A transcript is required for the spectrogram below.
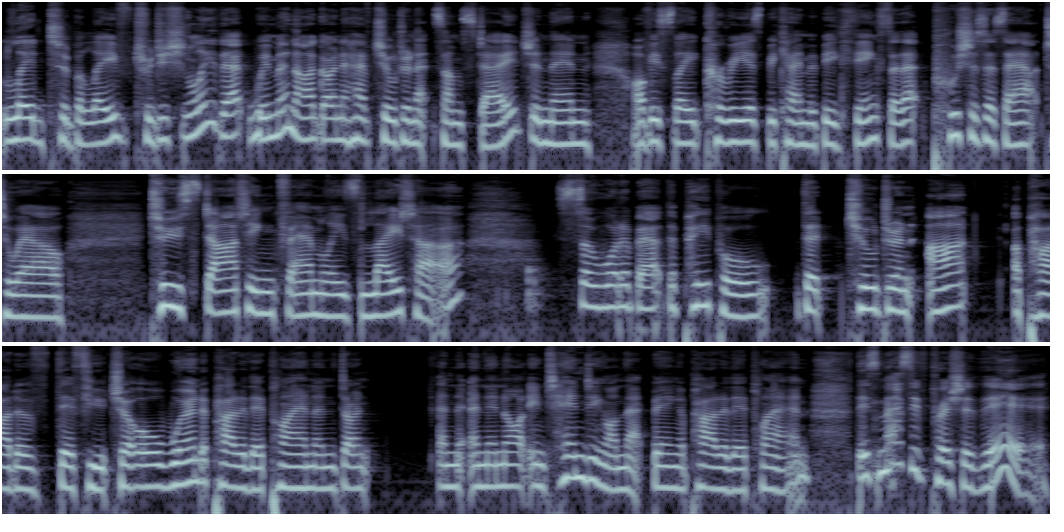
led to believe traditionally that women are going to have children at some stage. And then obviously careers became a big thing. So that pushes us out to our two starting families later. So, what about the people that children aren't a part of their future or weren't a part of their plan and don't and, and they're not intending on that being a part of their plan, there's massive pressure there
